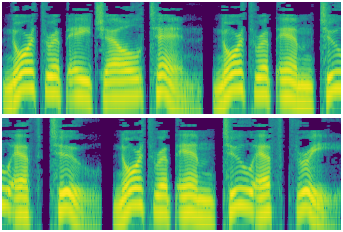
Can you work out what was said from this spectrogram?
Northrop HL-10, Northrop M2F2, Northrop M2F3,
